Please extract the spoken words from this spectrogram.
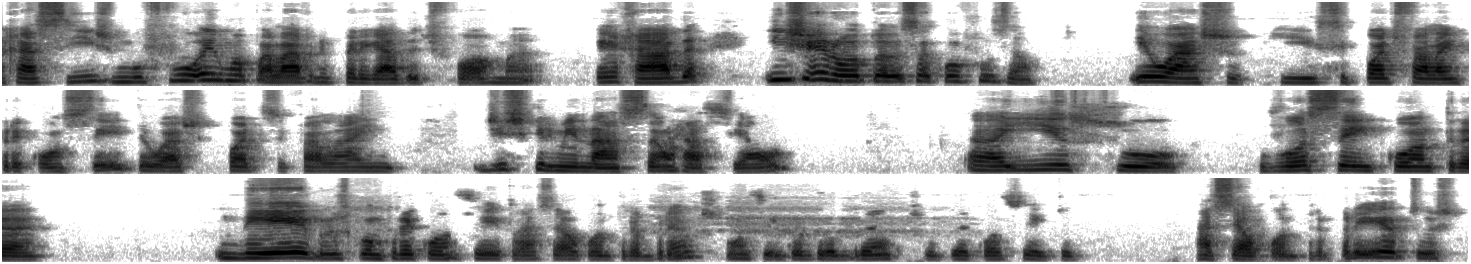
racismo foi uma palavra empregada de forma errada e gerou toda essa confusão. Eu acho que se pode falar em preconceito, eu acho que pode se falar em discriminação racial. Ah, isso você encontra negros com preconceito racial contra brancos, você encontra brancos com preconceito racial contra pretos,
